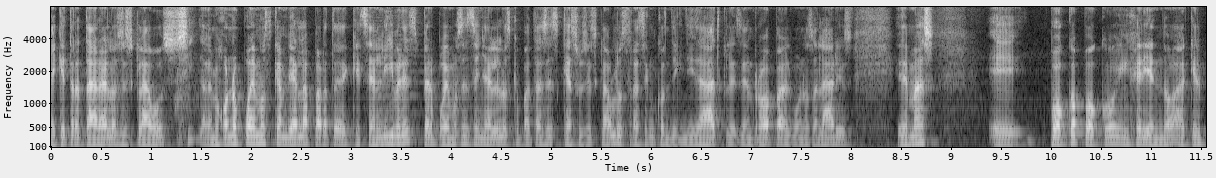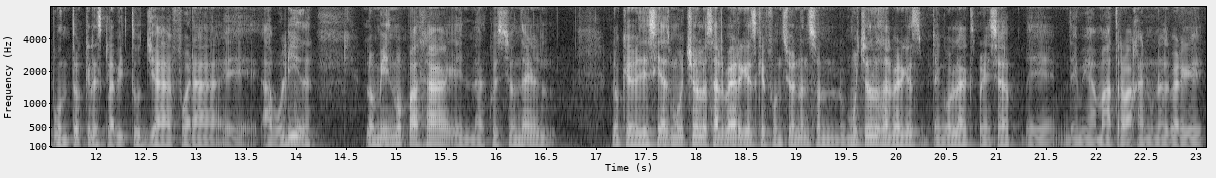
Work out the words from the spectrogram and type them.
hay que tratar a los esclavos. Sí, a lo mejor no podemos cambiar la parte de que sean libres, pero podemos enseñarle a los capataces que a sus esclavos los traten con dignidad, que les den ropa, buenos salarios y demás. Eh, poco a poco ingiriendo a aquel punto que la esclavitud ya fuera eh, abolida. Lo mismo pasa en la cuestión de lo que decías mucho de los albergues que funcionan, son muchos de los albergues, tengo la experiencia eh, de mi mamá, trabaja en un albergue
